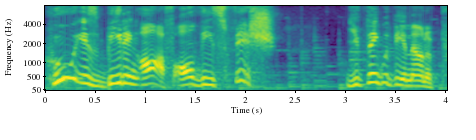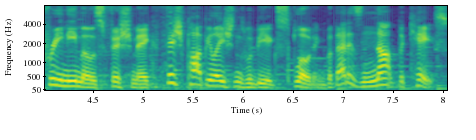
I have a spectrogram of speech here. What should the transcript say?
Who is beating off all these fish? You'd think with the amount of pre-Nemos fish make, fish populations would be exploding, but that is not the case.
